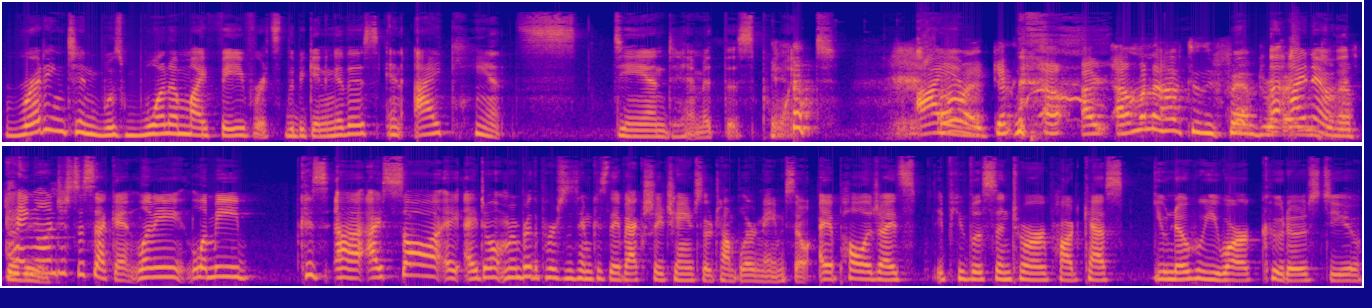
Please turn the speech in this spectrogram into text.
Reddington was one of my favorites at the beginning of this, and I can't stand him at this point. I am, All right, Can, uh, I, am gonna have to defend. Reddington I know. Hang this. on just a second. Let me let me because uh, I saw I, I, don't remember the person's name because they've actually changed their Tumblr name. So I apologize if you listen to our podcast. You know who you are. Kudos to you.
